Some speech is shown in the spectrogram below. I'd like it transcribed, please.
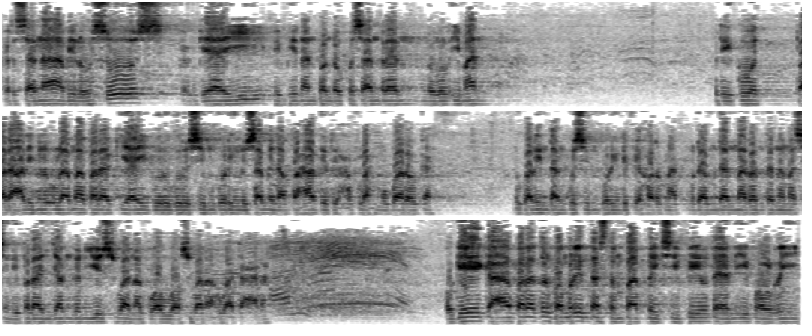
Kersana wabil khusus Kang Kiai pimpinan Pondok Pesantren Nurul Iman berikut para alim ulama, para kiai, guru-guru simkuring nusa minafahati di haflah mubarakah. Nukalintang ku simkuring di hormat. Mudah-mudahan marantana masih diperanjangkan yuswan aku Allah subhanahu wa ta'ala. Oke, ke aparatur pemerintah setempat baik sipil, TNI, Polri,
